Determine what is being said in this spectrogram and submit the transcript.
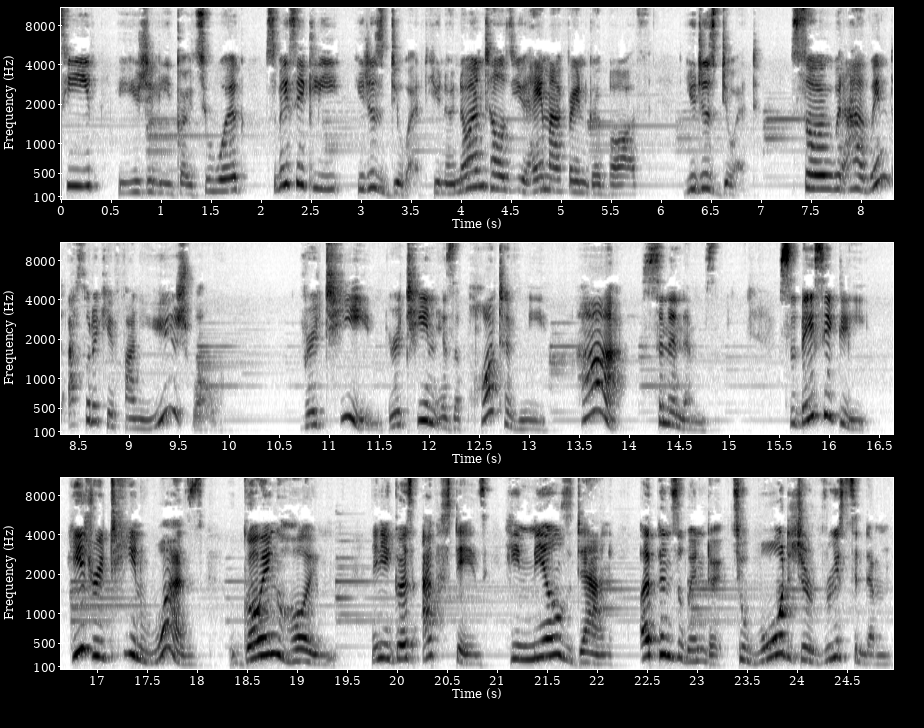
teeth, you usually go to work. So basically, you just do it. You know, no one tells you, hey, my friend, go bath. You just do it. So when I went, I thought, okay, fine, usual. Routine. Routine is a part of me. Ah, synonyms. So basically, his routine was going home. Then he goes upstairs, he kneels down, opens the window toward Jerusalem,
